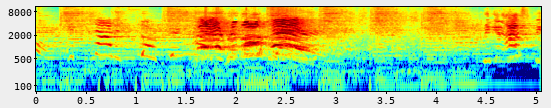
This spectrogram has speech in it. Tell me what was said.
It's not insulting. We're revolting. We can ask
